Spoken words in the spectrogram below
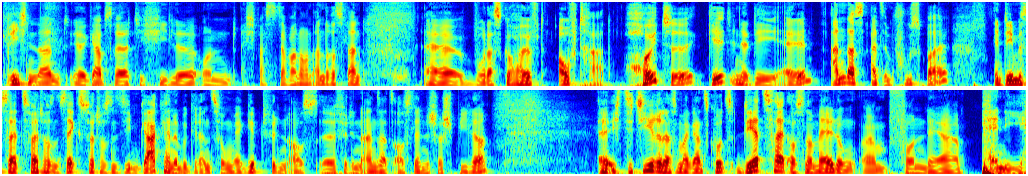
Griechenland äh, gab es relativ viele und ich weiß, da war noch ein anderes Land, äh, wo das gehäuft auftrat. Heute gilt in der DEL, anders als im Fußball, in dem es seit 2006, 2007 gar keine Begrenzung mehr gibt für den, Aus, äh, für den Einsatz ausländischer Spieler, äh, ich zitiere das mal ganz kurz. Derzeit aus einer Meldung ähm, von der Penny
